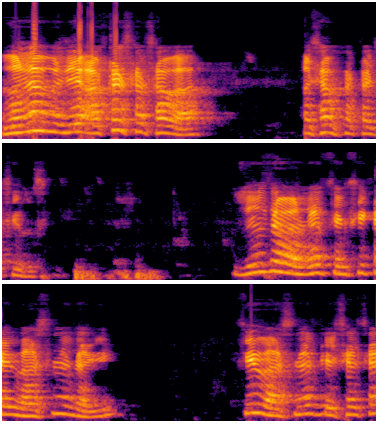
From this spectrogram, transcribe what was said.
मनामध्ये आकर्ष असावा अशा प्रकारची होती. विरुद्ध त्यांची काही भाषणं झाली ती भाषणं देशाच्या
